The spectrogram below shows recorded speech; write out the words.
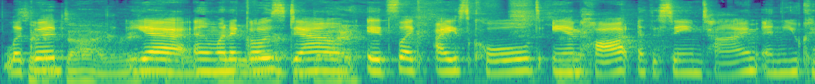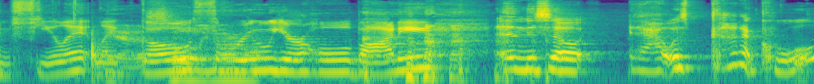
It's like a liquid. dye, right? Yeah, Like a and when it goes down, dye. it's like ice cold and hot at the same time, and you can feel it like Yeah, go totally through normal. your whole body. and so that was kind of cool.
